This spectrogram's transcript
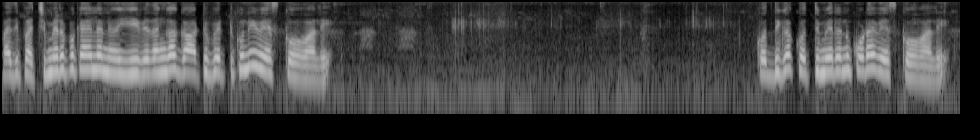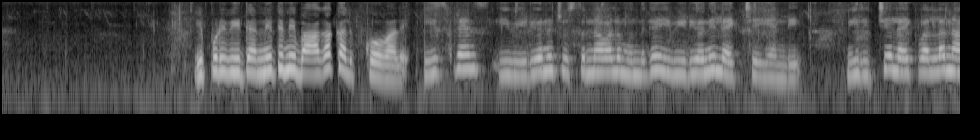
పది పచ్చిమిరపకాయలను ఈ విధంగా ఘాటు పెట్టుకుని వేసుకోవాలి. కొద్దిగా కొత్తిమీరను కూడా వేసుకోవాలి. ఇప్పుడు వీటన్నిటిని బాగా కలుపుకోవాలి. ప్లీజ్ ఫ్రెండ్స్ ఈ వీడియోని చూస్తున్న వాళ్ళు ముందుగా ఈ వీడియోని లైక్ చేయండి. మీరు ఇచ్చే లైక్ వల్ల నా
